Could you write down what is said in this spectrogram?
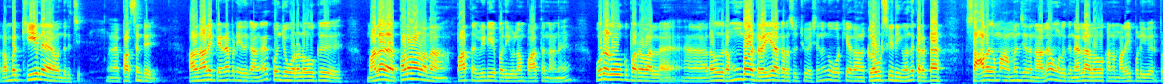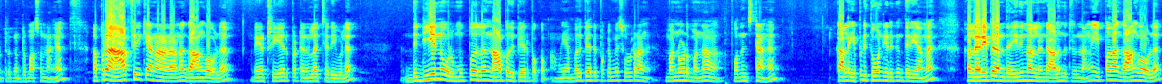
ரொம்ப கீழே வந்துருச்சு பர்சன்டேஜ் அதனால் இப்போ என்ன பண்ணியிருக்காங்க கொஞ்சம் ஓரளவுக்கு மழை பரவாயில்ல தான் பார்த்தேன் வீடியோ பதிவுலாம் பார்த்தேன் நான். ஓரளவுக்கு பரவாயில்ல. அதாவது ரொம்ப ட்ரை ஆகிற சுச்சுவேஷனுக்கு ஓகே தான். க்ளவுட் சீடிங் வந்து கரெக்டாக சாதகமாக அமைஞ்சதுனால அவங்களுக்கு நல்ல அளவுக்கான மழைப்பொழிவு ஏற்பட்டிருக்குன்ற மாதிரி சொன்னாங்க. அப்புறம் ஆப்பிரிக்கா நாடான காங்கோவில் நேற்று ஏற்பட்ட நிலச்சரிவில் திடீர்னு ஒரு முப்பதுலேருந்து நாற்பது பேர் பக்கம் அவங்க எண்பது பேர் பக்கமே சொல்கிறாங்க மண்ணோட மண்ணாக புதஞ்சிட்டாங்க. காலை எப்படி தோண்டி எடுக்குன்னு தெரியாமல் காலை நிறைய பேர் அந்த இது மேலே நின்று அழுந்துட்டு இருந்தாங்க. இப்போ தான் காங்கோவில்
